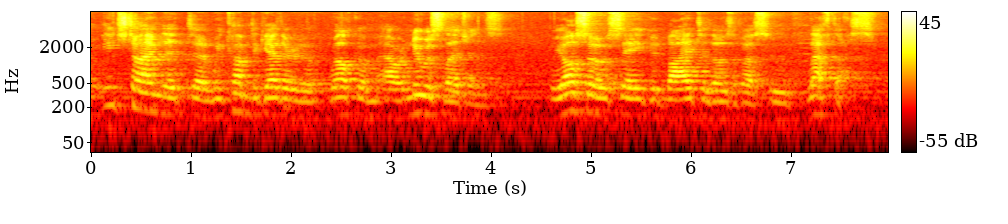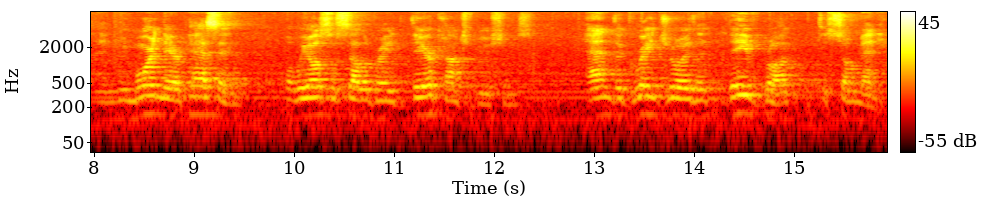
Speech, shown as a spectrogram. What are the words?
So each time that uh, we come together to welcome our newest legends, we also say goodbye to those of us who've left us, and we mourn their passing, but we also celebrate their contributions and the great joy that they've brought to so many.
